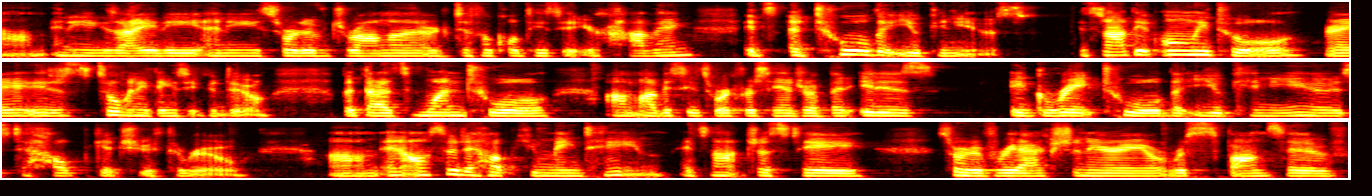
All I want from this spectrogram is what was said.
um, any anxiety any sort of drama or difficulties that you're having. It's a tool that you can use. It's not the only tool right? There's so many things you can do but that's one tool. Um, obviously it's worked for sandra but it is a great tool that you can use to help get you through um, and also to help you maintain. It's not just a sort of reactionary or responsive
